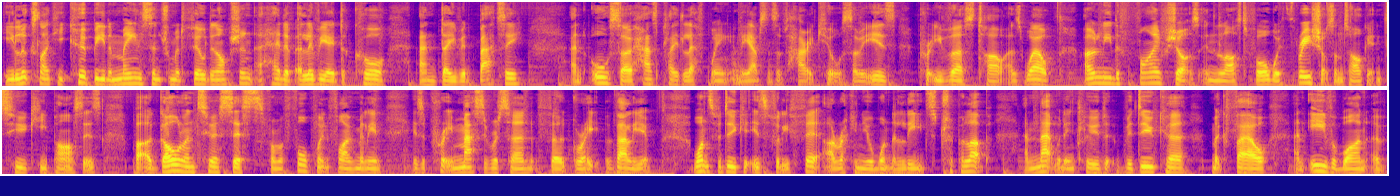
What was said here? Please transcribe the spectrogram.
He looks like he could be the main central midfielding option ahead of Olivier Dacourt and David Batty and also has played left wing in the absence of Harry Kewell, so he is pretty versatile as well. Only the five shots in the last four, with three shots on target and two key passes, but a goal and two assists from a 4.5 million is a pretty massive return for great value. Once Viduka is fully fit, I reckon you'll want the Leeds triple up, and that would include Viduka, McPhail, and either one of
